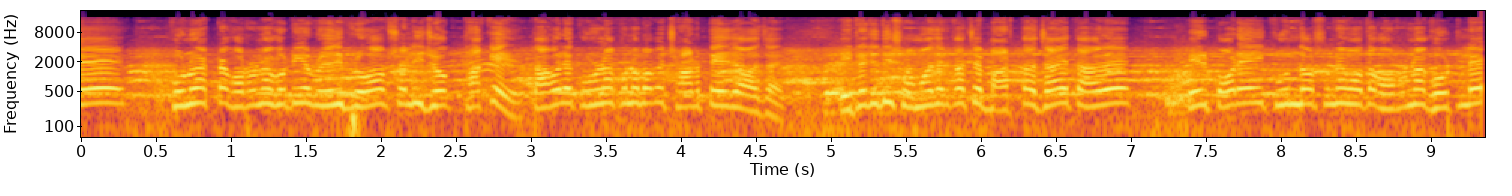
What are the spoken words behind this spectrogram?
যে কোনো একটা ঘটনা ঘটিয়ে যদি প্রভাবশালী যোগ থাকে তাহলে কোনো না কোনোভাবে ছাড় পেয়ে যাওয়া যায়। এটা যদি সমাজের কাছে বার্তা যায় তাহলে এরপরে এই খুন দর্শনের মতো ঘটনা ঘটলে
